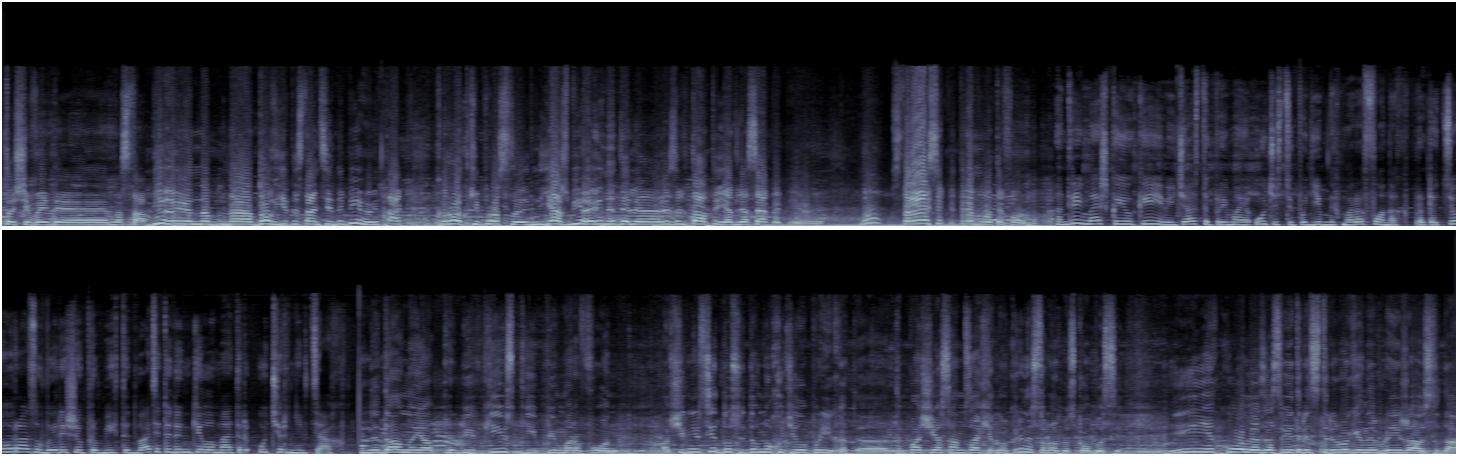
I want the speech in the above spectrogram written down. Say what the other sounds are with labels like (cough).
хто ще вийде на старт. Бігаю на, на довгі дистанції не бігаю. Так, короткі просто. Я ж бігаю не для результату, я для себе бігаю. Ну, стараюся підтримувати форму. Андрій мешкає у Києві і часто приймає участь у подібних марафонах. Проте цього разу вирішив пробігти 21 кілометр у Чернівцях. Недавно я пробіг київський півмарафон, а в Чернівці досить давно хотіли приїхати. Тим паче я сам Західної України з Тернопільської області і ніколи за свої 33 роки не приїжджав сюди.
